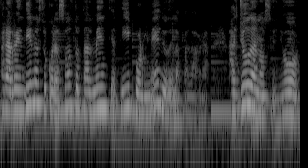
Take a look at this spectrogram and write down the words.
para rendir nuestro corazón totalmente a ti por medio de la palabra. Ayúdanos, Señor.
